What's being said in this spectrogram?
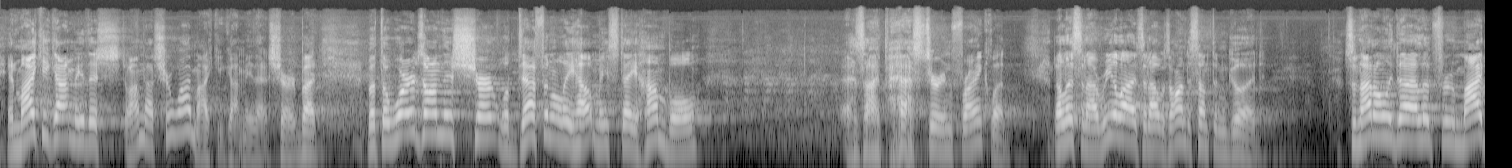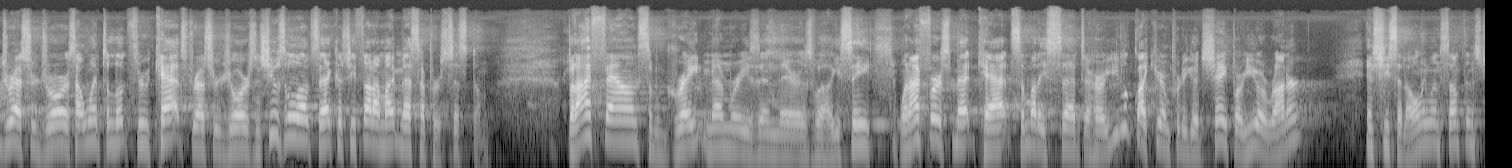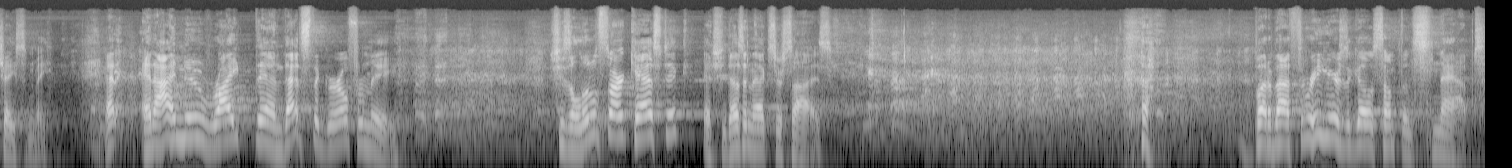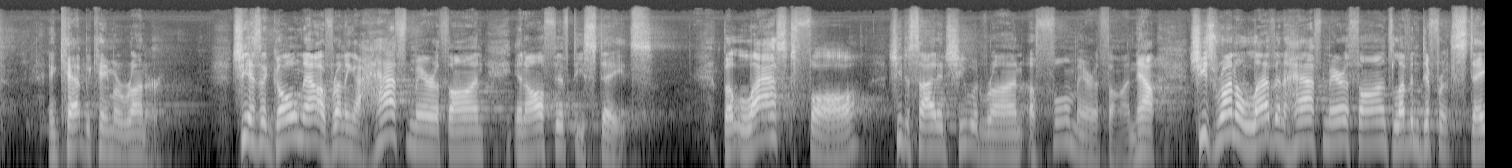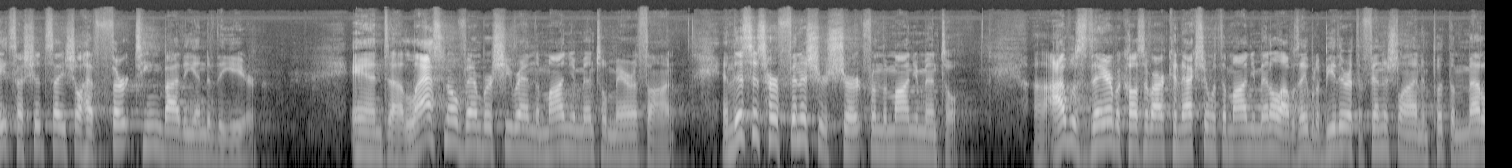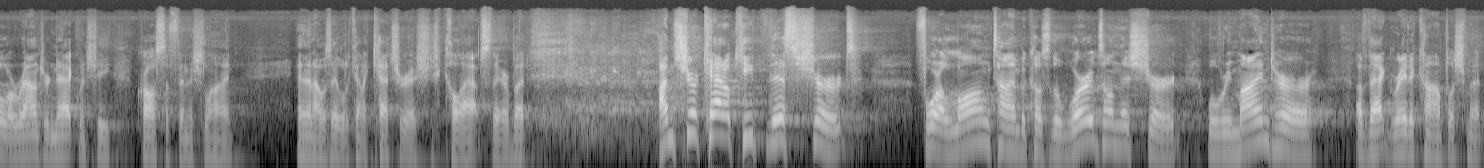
And Mikey got me this, well, I'm not sure why Mikey got me that shirt, but, but the words on this shirt will definitely help me stay humble as I pastor in Franklin. Now, listen, I realized that I was onto something good. So not only did I look through my dresser drawers, I went to look through Kat's dresser drawers, and she was a little upset because she thought I might mess up her system. But I found some great memories in there as well. You see, when I first met Kat, somebody said to her, You look like you're in pretty good shape. Are you a runner? And she said, Only when something's chasing me. And, and I knew right then that's the girl for me. She's a little sarcastic and she doesn't exercise. but about three years ago, something snapped, and Kat became a runner. She has a goal now of running a half marathon in all 50 states. But last fall, she decided she would run a full marathon. Now, she's run 11 half marathons, 11 different states, I should say. She'll have 13 by the end of the year. And uh, last November, she ran the Monumental Marathon. And this is her finisher shirt from the Monumental. Uh, I was there because of our connection with the Monumental. I was able to be there at the finish line and put the medal around her neck when she crossed the finish line. And then I was able to kind of catch her as she collapsed there. But I'm sure Kat will keep this shirt for a long time because the words on this shirt will remind her of that great accomplishment.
